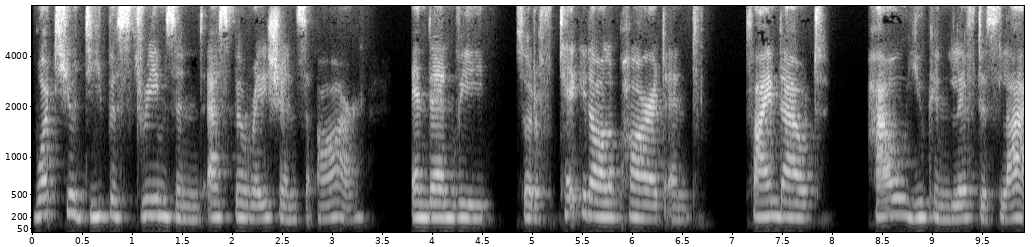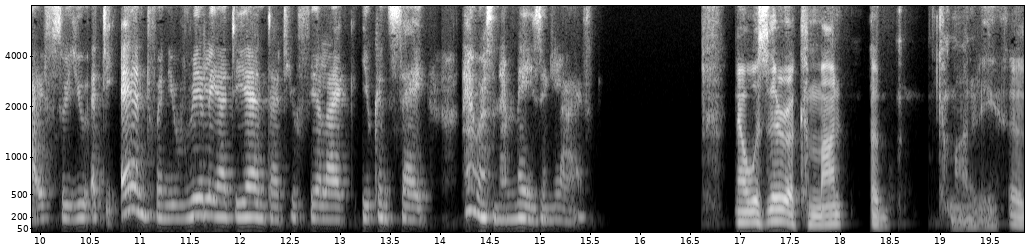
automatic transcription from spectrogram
what your deepest dreams and aspirations are and then we sort of take it all apart and find out how you can live this life so you at the end when you really at the end that you feel like you can say that was an amazing life now was there a, common, a commodity uh,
